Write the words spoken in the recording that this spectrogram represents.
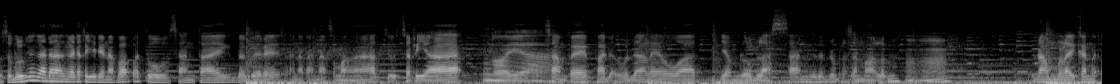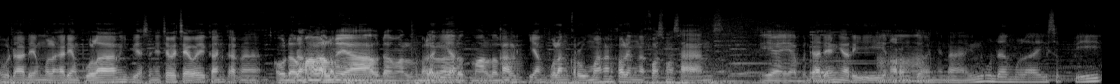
sebelumnya nggak ada nggak ada kejadian apa apa tuh santai beberes anak-anak semangat tuh ceria Oh ya. sampai pada udah lewat jam 12-an gitu 12-an malam Mm-mm. Udah mulai kan udah ada yang mulai ada yang pulang biasanya cewek-cewek kan karena Oh, udah, Udah malam, malam. ya, udah malam, udah Apalagi yang- malam. yang pulang ke rumah kan kalau yang nggak kos-kosan Iya, iya nggak benar. ada yang nyariin Ah. orang tuanya nah ini udah mulai sepi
